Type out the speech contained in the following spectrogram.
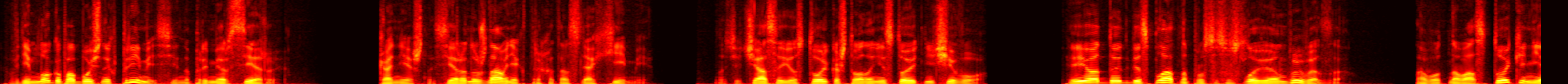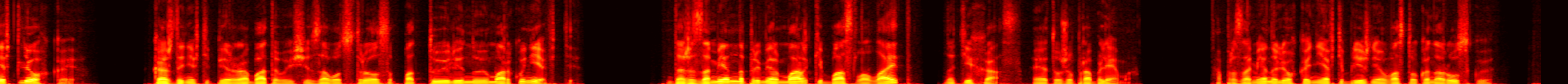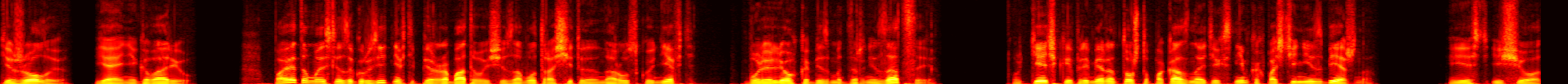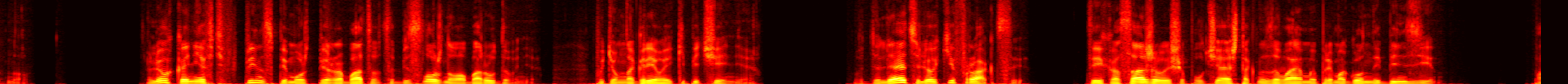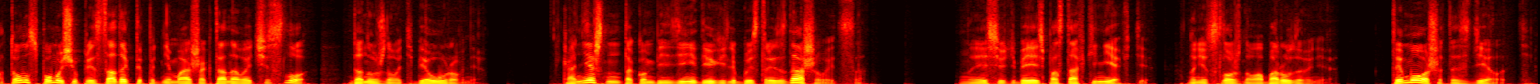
В ней много побочных примесей, например, серы. Конечно, сера нужна в некоторых отраслях химии. Но сейчас ее столько, что она не стоит ничего. Ее отдают бесплатно, просто с условием вывоза. А вот на Востоке нефть легкая. Каждый нефтеперерабатывающий завод строился под ту или иную марку нефти. Даже замен, например, марки Басла Лайт на Техас – это уже проблема. А про замену легкой нефти Ближнего Востока на русскую, тяжелую, я и не говорю. Поэтому, если загрузить нефтеперерабатывающий завод, рассчитанный на русскую нефть, более легко без модернизации, утечка и примерно то, что показано на этих снимках, почти неизбежно. есть еще одно. Легкая нефть в принципе может перерабатываться без сложного оборудования, путем нагрева и кипячения. Выделяются легкие фракции. Ты их осаживаешь и получаешь так называемый прямогонный бензин. Потом с помощью присадок ты поднимаешь октановое число до нужного тебе уровня. Конечно, на таком бензине двигатель быстро изнашивается. Но если у тебя есть поставки нефти, но нет сложного оборудования, ты можешь это сделать.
